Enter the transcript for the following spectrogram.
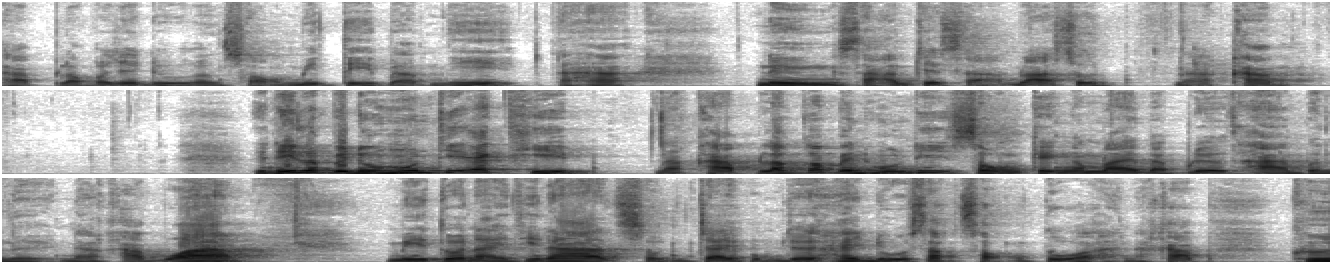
ครับ เราก็จะดูกัน 2 มิติแบบนี้นะฮะ1373ล่าสุดนะครับ ทีนี้เราไปดูหุ้นที่ Active นะครับแล้วก็เป็นหุ้นที่ทรงเก็งกำไรแบบเรียลไทม์กันเลยนะครับว่า มีตัวไหนที่น่าสนใจผมจะให้ดูสัก 2 ตัวนะครับ คือ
